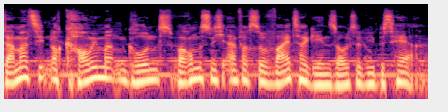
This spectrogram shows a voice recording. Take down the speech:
Damals sieht noch kaum jemand einen Grund, warum es nicht einfach so weitergehen sollte wie bisher.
